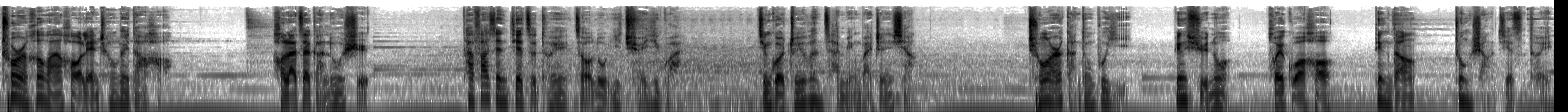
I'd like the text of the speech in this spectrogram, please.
重耳喝完后连称味道好。后来在赶路时，他发现介子推走路一瘸一拐，经过追问才明白真相。重耳感动不已，并许诺回国后定当。重赏介子推。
